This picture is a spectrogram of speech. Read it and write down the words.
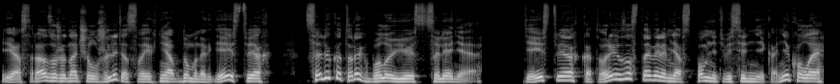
Я сразу же начал жалеть о своих необдуманных действиях, целью которых было её исцеление. Действиях, которые заставили меня вспомнить весенние каникулы.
